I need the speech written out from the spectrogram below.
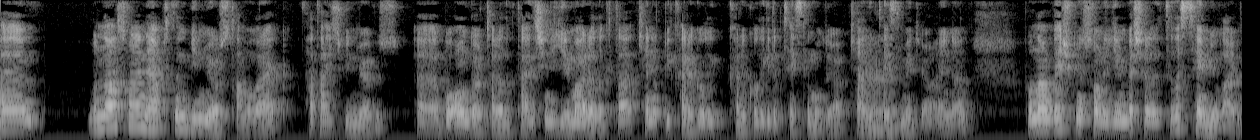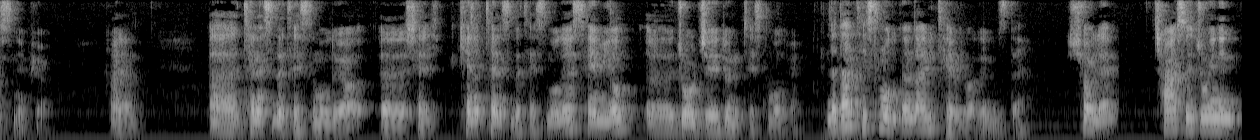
Ee, bundan sonra ne yaptığını bilmiyoruz tam olarak. Hatta hiç bilmiyoruz. Ee, bu 14 Aralık'taydı. Şimdi 20 Aralık'ta Kenneth bir karakola, karakola gidip teslim oluyor. Kendini Hmm. teslim ediyor. Aynen. Bundan 5 gün sonra 25 Aralık'ta da Samuel aynısını yapıyor. Aynen. Ee, Tennessee de teslim oluyor. Ee, şey, Kenneth Tennessee de teslim oluyor. Samuel e, Georgia'ya dönüp teslim oluyor. Neden teslim olduklarına dair bir teori var elimizde. Şöyle, Charles ve Joey'nin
